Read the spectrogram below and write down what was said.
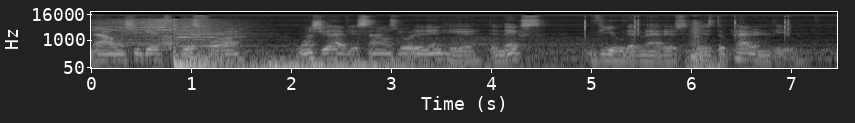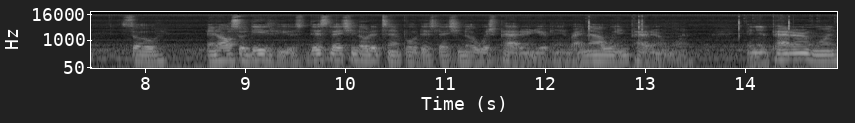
Now once you get this far, once you have your sounds loaded in here, the next view that matters is the pattern view. So, and also these views. This lets you know the tempo, this lets you know which pattern you're in. Right now we're in pattern one. And in pattern one,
